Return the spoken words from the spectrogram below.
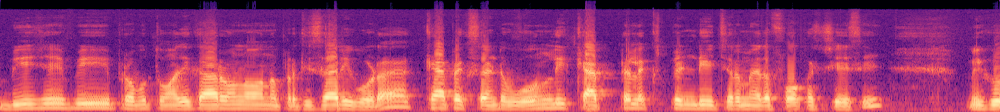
బీజేపీ ప్రభుత్వం అధికారంలో ఉన్న ప్రతిసారి కూడా క్యాపెక్స్ అంటే ఓన్లీ క్యాపిటల్ ఎక్స్పెండిచర్ మీద ఫోకస్ చేసి మీకు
